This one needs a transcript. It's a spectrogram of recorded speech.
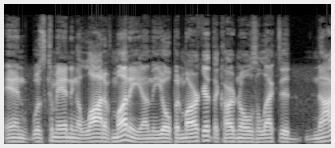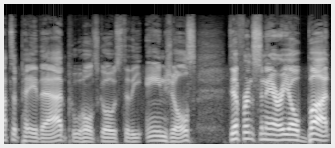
and was commanding a lot of money on the open market. The Cardinals elected not to pay that. Pujols goes to the Angels. Different scenario, but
